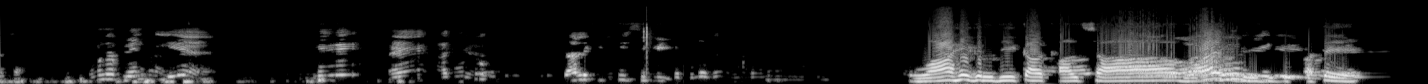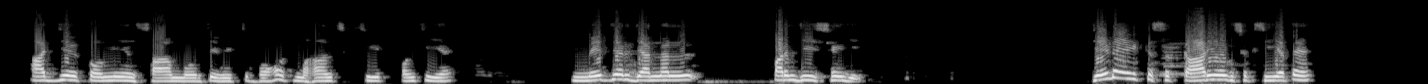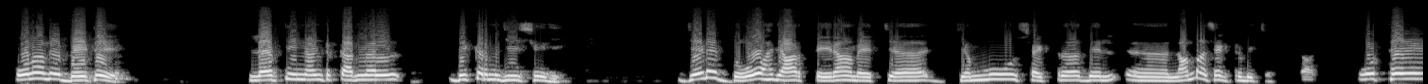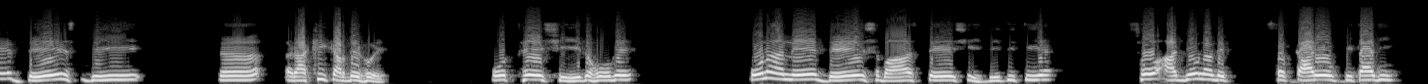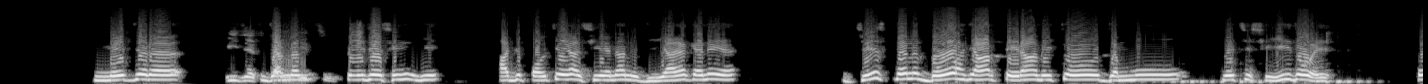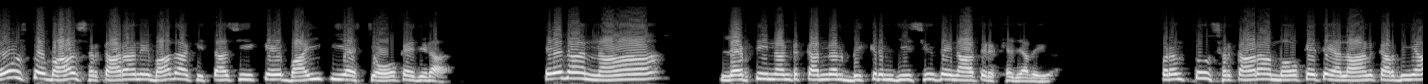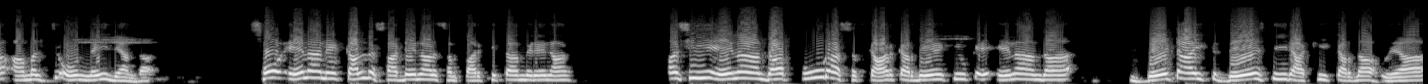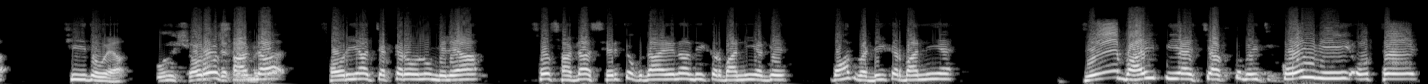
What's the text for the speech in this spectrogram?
ਅੱਛਾ। ਹੁਣ ਬੇਨਤੀ ਇਹ ਹੈ ਕਿ ਮੈਂ ਅੱਜ ਗੱਲ ਕੀਤੀ ਸੀਗੀ। ਵਾਹਿਗੁਰੂ ਜੀ ਕਾ ਖਾਲਸਾ ਵਾਹਿਗੁਰੂ ਜੀ ਕੀ ਫਤਿਹ। ਅੱਜ ਕੌਮੀ ਇਨਸਾਫ ਮੋਰਚੇ ਵਿੱਚ ਬਹੁਤ ਮਹਾਨ ਸ਼ਖਸੀਅਤ ਪਹੁੰਚੀ ਹੈ। Major general Paramjit Singh ji. ਜਿਹੜੇ ਇੱਕ ਸਤਿਕਾਰਯੋਗ ਸ਼ਖਸੀਅਤ ਹੈ ਉਹਨਾਂ ਦੇ ਬੇਟੇ ਲੈਫਟੀਨੈਂਟ ਕਰਨਲ ਬਿਕਰਮਜੀਤ ਸਿੰਘ ਜੀ ਜਿਹੜੇ 2013 ਵਿੱਚ ਜੰਮੂ ਸੈਕਟਰ ਦੇ ਅਹ, ਲਾਂਬਾ ਸੈਕਟਰ ਵਿੱਚ ਉੱਥੇ ਦੇਸ਼ ਦੀ ਅਹ, ਰਾਖੀ ਕਰਦੇ ਹੋਏ ਉੱਥੇ ਸ਼ਹੀਦ ਹੋ ਗਏ। ਉਹਨਾਂ ਨੇ ਦੇਸ਼ ਵਾਸਤੇ ਸ਼ਹੀਦੀ ਦਿੱਤੀ ਹੈ। ਸੋ ਅੱਜ ਉਹਨਾਂ ਦੇ ਸਤਿਕਾਰਯੋਗ ਪਿਤਾ ਜੀ ਮੇਜਰ ਜਨਰਲ ਤੇਜੇ ਸਿੰਘ ਜੀ ਅੱਜ ਪਹੁੰਚੇ ਅਸੀਂ ਇਹਨਾਂ ਨੂੰ ਜੀ ਆਇਆਂ ਕਹਿੰਦੇ ਆ। ਜਿਸ ਦਿਨ 2013 ਵਿੱਚ ਉਹ ਜੰਮੂ ਵਿੱਚ ਸ਼ਹੀਦ ਹੋਏ ਉਸ ਤੋਂ ਬਾਅਦ ਸਰਕਾਰਾਂ ਨੇ ਵਾਅਦਾ ਕੀਤਾ ਸੀ ਕਿ 22 ਪੀਐਸ ਚੌਕ ਹੈ ਜਿਹੜਾ ਇਹਦਾ ਨਾਂ ਲੈਫਟੀਨੈਂਟ ਕਰਨਲ ਬਿਕਰਮਜੀਤ ਸਿੰਘ ਦੇ ਨਾਂ ਤੇ ਰੱਖਿਆ ਜਾਵੇਗਾ। ਪਰੰਤੂ ਸਰਕਾਰਾਂ ਮੌਕੇ ਤੇ ਐਲਾਨ ਕਰਦੀਆਂ ਅਮਲ 'ਚ ਉਹ ਨਹੀਂ ਲਿਆਂਦਾ। ਸੋ ਇਹਨਾਂ ਨੇ ਕੱਲ ਸਾਡੇ ਨਾਲ ਸੰਪਰਕ ਕੀਤਾ ਮੇਰੇ ਨਾਲ। ਅਸੀਂ ਇਹਨਾਂ ਦਾ ਪੂਰਾ ਸਤਿਕਾਰ ਕਰਦੇ ਹਾਂ ਕਿਉਂਕਿ ਇਹਨਾਂ ਦਾ ਬੇਟਾ ਇੱਕ ਦੇਸ਼ ਦੀ ਰਾਖੀ ਕਰਦਾ ਹੋਇਆ ਸ਼ਹੀਦ ਹੋਇਆ। ਸ਼ੌਰਤ ਸਾਡਾ ਸੌਰੀਆ ਚੱਕਰ ਉਹਨੂੰ ਮਿਲਿਆ। ਸੋ ਸਾਡਾ ਸਿਰ ਝੁਕਦਾ ਇਹਨਾਂ ਦੀ ਕੁਰਬਾਨੀ ਅੱਗੇ। ਬਹੁਤ ਵੱਡੀ ਕੁਰਬਾਨੀ ਹੈ। ਜੇ ਵਾਈਪੀਐਸ ਚੱਕ ਵਿੱਚ ਕੋਈ ਵੀ ਉੱਥੇ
